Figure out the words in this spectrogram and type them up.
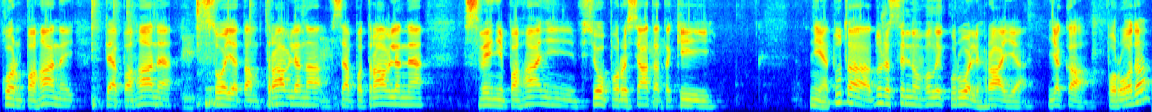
корм поганий, те погане, соя там травляна, все потравлене, свині погані, все поросята такий. Ні, тут дуже сильно велику роль грає яка порода,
